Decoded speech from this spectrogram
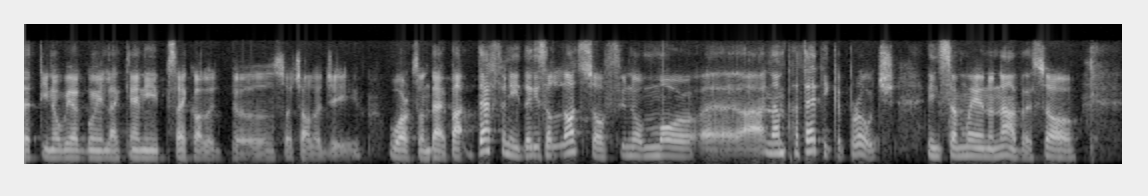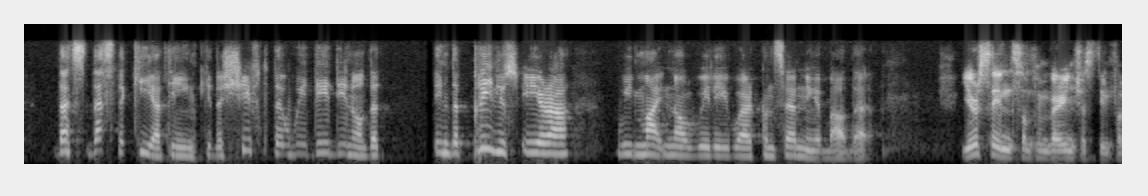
that you know we are going like any psychology or sociology works on that, but definitely there is a lots of you know more uh, an empathetic approach in some way or another. So that's that's the key i think the shift that we did you know that in the previous era we might not really were concerning about that You're saying something very interesting, Fa-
